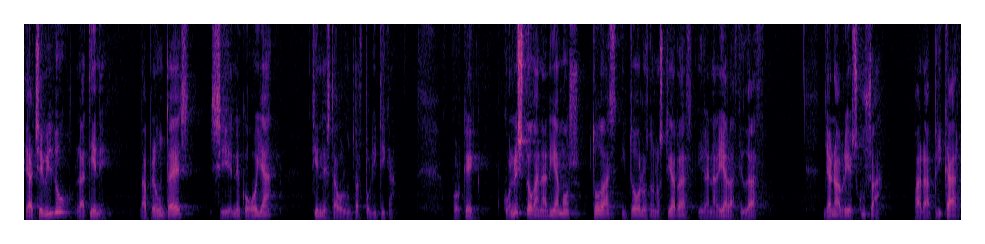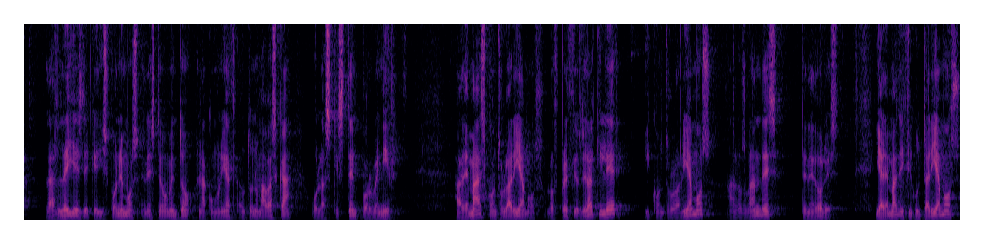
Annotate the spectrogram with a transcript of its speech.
EH Bildu la tiene. La pregunta es si Eneco Goya tiene esta voluntad política. Porque con esto ganaríamos todas y todos los donostiarras y ganaría la ciudad. Ya no habría excusa para aplicar las leyes de que disponemos en este momento en la comunidad autónoma vasca o las que estén por venir. Además, controlaríamos los precios del alquiler y controlaríamos a los grandes tenedores. Y además dificultaríamos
